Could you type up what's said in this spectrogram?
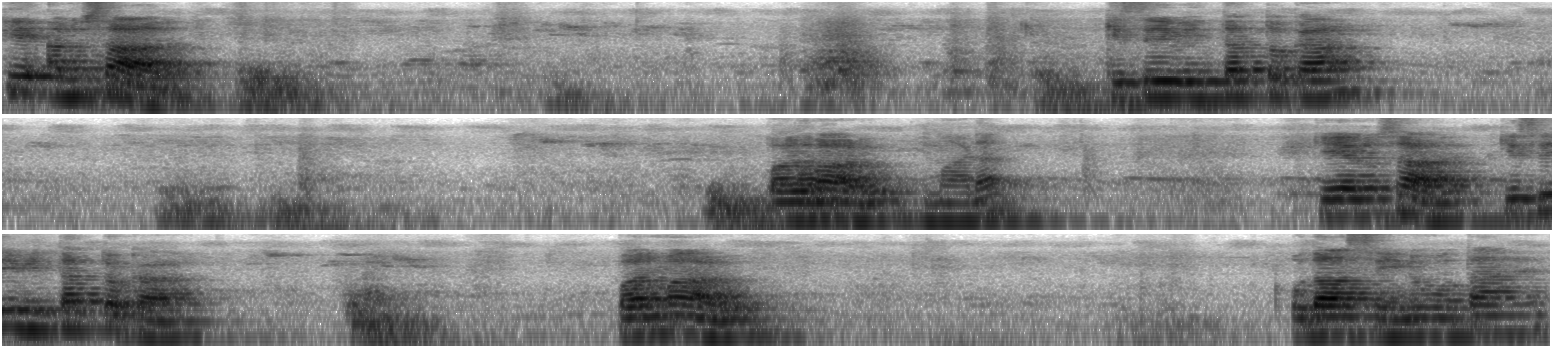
के अनुसार किसी भी तत्व का परमाणु मॉडल के अनुसार किसी भी तत्व का परमाणु उदासीन होता है।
